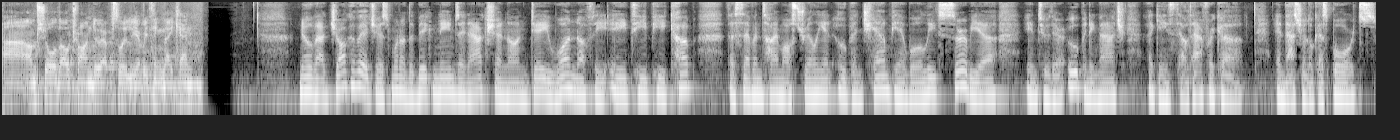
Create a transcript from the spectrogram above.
uh, I'm sure they'll try and do absolutely everything they can. Novak Djokovic is one of the big names in action on day one of the ATP Cup. The seven-time Australian Open champion will lead Serbia into their opening match against South Africa. And that's your look at sports.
